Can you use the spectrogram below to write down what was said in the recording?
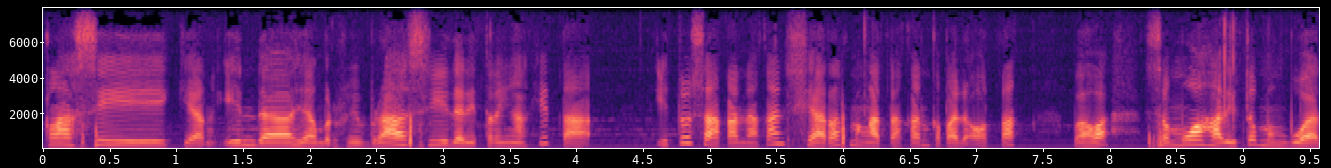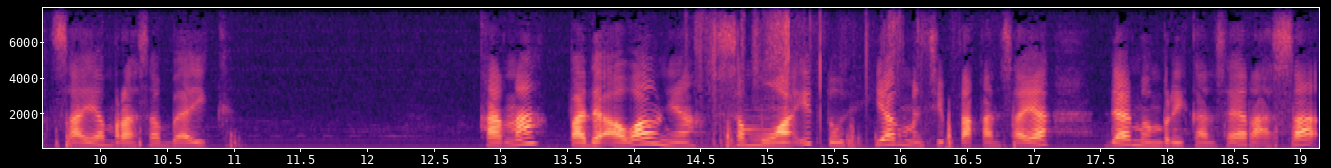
klasik, yang indah, yang bervibrasi dari telinga kita itu seakan-akan syaraf mengatakan kepada otak bahwa semua hal itu membuat saya merasa baik. Karena pada awalnya semua itu yang menciptakan saya dan memberikan saya rasa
